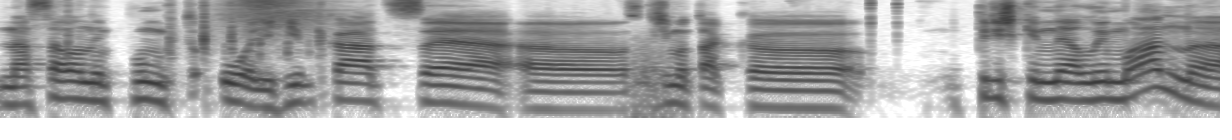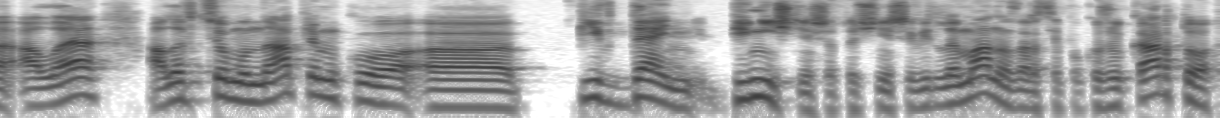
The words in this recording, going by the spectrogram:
населений пункт Ольгівка. Це, е, скажімо так, е, трішки не лиман, але, але в цьому напрямку. Е, Південь, північніше, точніше від Лимана. Зараз я покажу карту.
